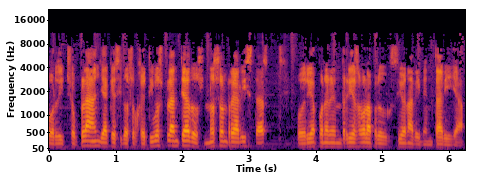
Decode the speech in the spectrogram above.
por dicho plan, ya que si los objetivos planteados no son realistas, podría poner en riesgo la producción alimentaria.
